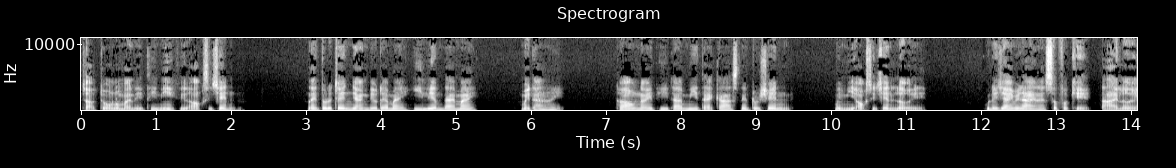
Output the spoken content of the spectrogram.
เจาะจงลงมาในที่นี้คือออกซิเจนไนโตรเจนอย่างเดียวได้ไหมฮีเลียมได้ไหม ไม่ได้ห้องไหนที่ถ้ามีแต่ก๊าซไนโตรเจนไม่มีออกซิเจนเลย คุณหายใจไม่ได้นะ suffocate ตายเลย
